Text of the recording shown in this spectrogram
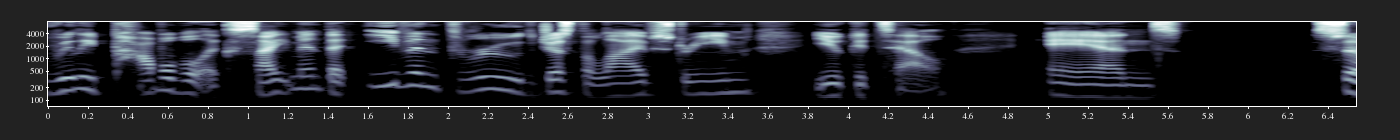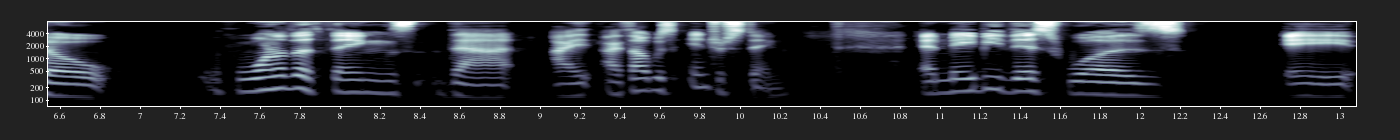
really palpable excitement that even through just the live stream you could tell. And so one of the things that I, I thought was interesting, and maybe this was a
